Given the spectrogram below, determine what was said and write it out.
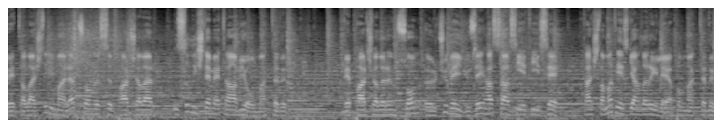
ve talaşlı imalat sonrası parçalar ısıl işleme tabi olmaktadır. Ve parçaların son ölçü ve yüzey hassasiyeti ise taşlama tezgahları ile yapılmaktadır.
